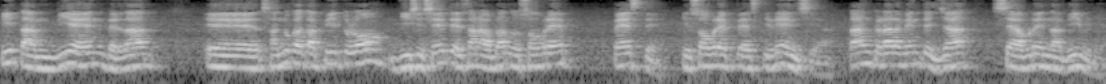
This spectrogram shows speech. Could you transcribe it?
y también, ¿verdad? Eh, San Lucas capítulo 17 están hablando sobre peste y sobre pestilencia. Tan claramente ya se habló en la Biblia.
